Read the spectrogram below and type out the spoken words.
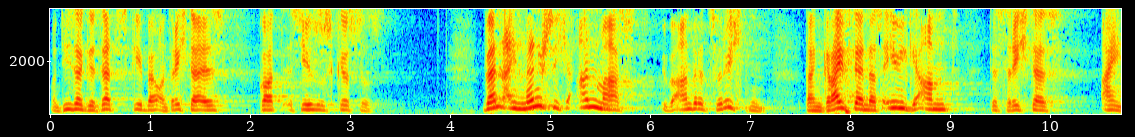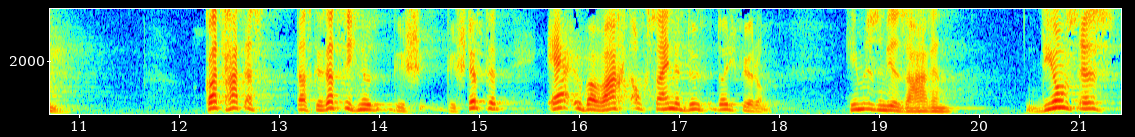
Und dieser Gesetzgeber und Richter ist Gott, ist Jesus Christus. Wenn ein Mensch sich anmaßt, über andere zu richten, dann greift er in das ewige Amt des Richters ein. Gott hat es, das Gesetz nicht nur gestiftet, er überwacht auch seine Durchführung. Hier müssen wir sagen, Dios es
